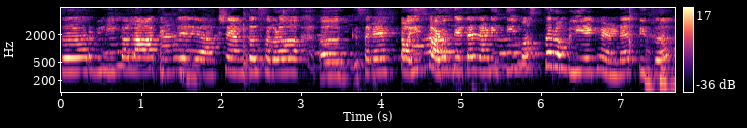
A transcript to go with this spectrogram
तर मी कला तिचे अक्षय अंकल सगळं सगळे टॉईज काढून देत आहेत आणि ती मस्त रमली आहे खेळण्यात तिचं.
